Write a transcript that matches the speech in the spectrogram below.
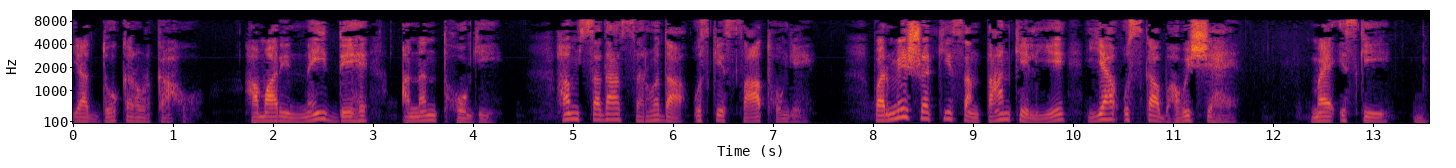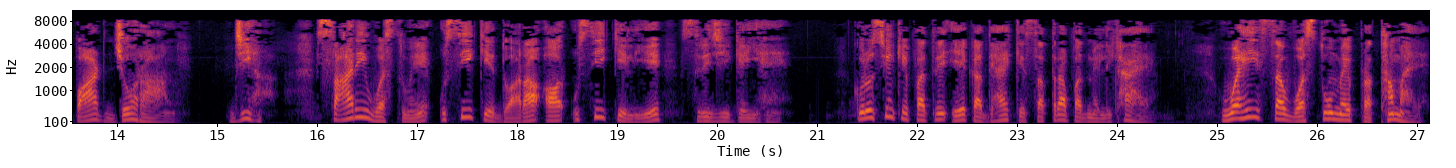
या दो करोड़ का हो। हमारी नई देह अनंत होगी। हम सदा सर्वदा उसके साथ होंगे। परमेश्वर की संतान के लिए यह उसका भविष्य है। मैं इसकी बाट जो रहा हूँ। जी हाँ सारी वस्तुएँ उसी के द्वारा और उसी के लिए सृजी गई हैं। कुरुसियों के पत्र एक अध्याय के सत्रह पद में लिखा है, वही सब वस्तुओं में प्रथम है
